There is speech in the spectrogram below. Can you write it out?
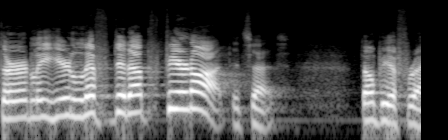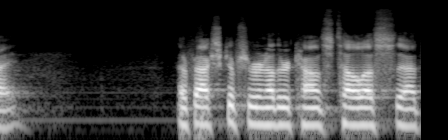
Thirdly, here, lift it up, fear not, it says. Don't be afraid. In fact, Scripture and other accounts tell us that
